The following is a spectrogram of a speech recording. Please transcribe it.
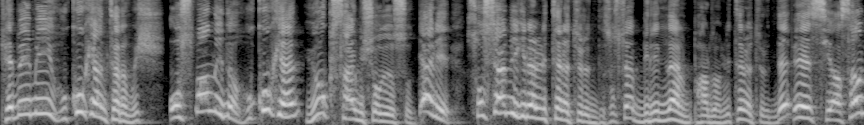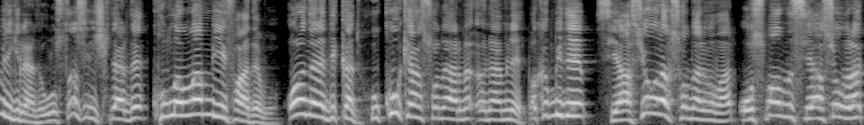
TBMM'yi hukuken tanımış, Osmanlı'yı da hukuken yok saymış oluyorsun. Yani sosyal bilgiler literatüründe, sosyal bilimler pardon literatüründe ve siyasal bilgilerde, uluslararası ilişkilerde kullanılan bir ifade bu. O nedenle dikkat. Hukuken sona erme önemli. Bakın bir de siyasi olarak sona erme var. Osmanlı siyasi olarak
